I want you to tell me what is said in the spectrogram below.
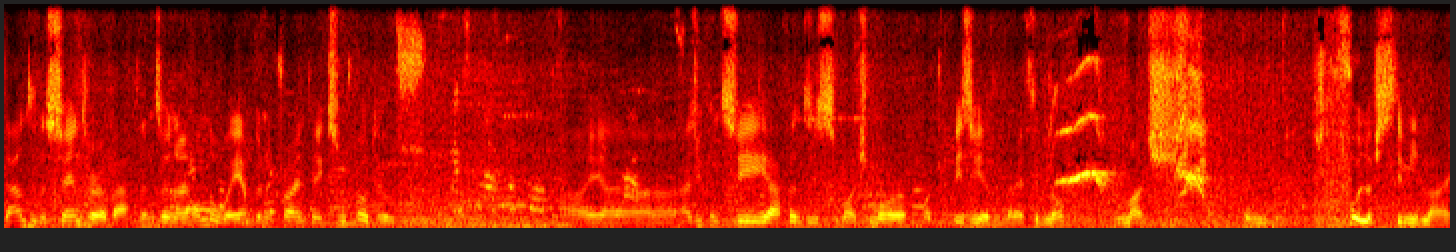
down to the center of Athens, and uh, on the way I'm going to try and take some photos. I, uh, as you can see, Athens is much more, much busier than Rethymno, much and full of stimuli.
